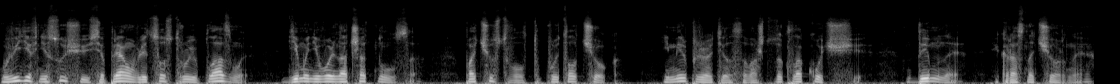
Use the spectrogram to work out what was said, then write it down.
Увидев несущуюся прямо в лицо струю плазмы, Дима невольно отшатнулся, почувствовал тупой толчок, и мир превратился во что-то клокочущее, дымное и красно-черное.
